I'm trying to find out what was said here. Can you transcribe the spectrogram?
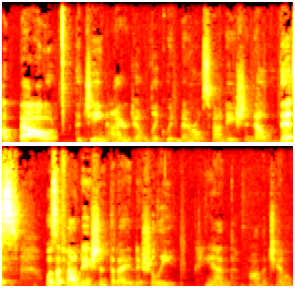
about the Jane Iredale Liquid Minerals Foundation. Now this was a foundation that I initially panned on the channel.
